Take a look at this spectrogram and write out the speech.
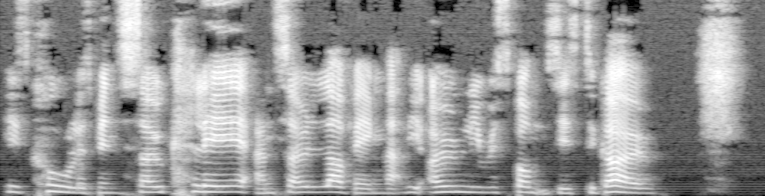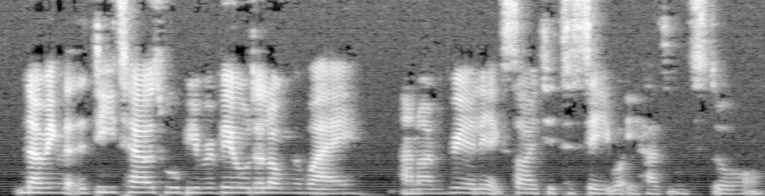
His call has been so clear and so loving that the only response is to go, knowing that the details will be revealed along the way. And I'm really excited to see what he has in store.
